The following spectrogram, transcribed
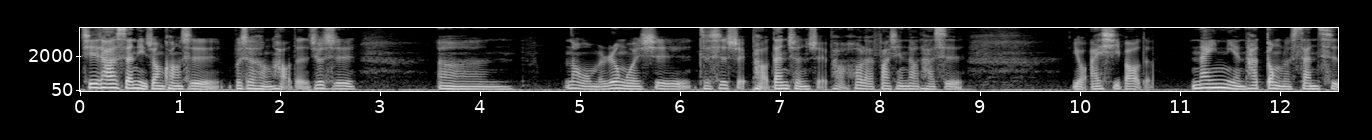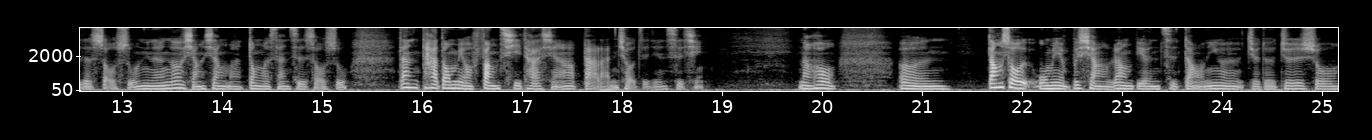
其实她身体状况是不是很好的？就是嗯，那我们认为是只是水泡，单纯水泡，后来发现到她是有癌细胞的。那一年他动了三次的手术，你能够想象吗？动了三次手术，但他都没有放弃他想要打篮球这件事情。然后，嗯，当时我们也不想让别人知道，因为觉得就是说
